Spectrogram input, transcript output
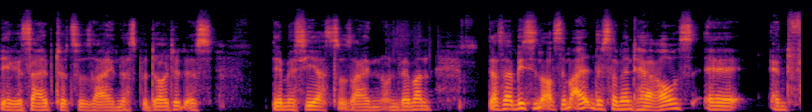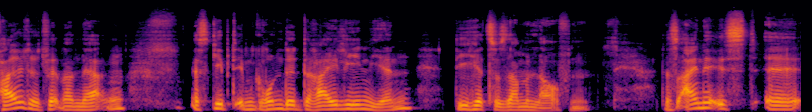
der Gesalbte zu sein? Was bedeutet es, der Messias zu sein? Und wenn man das ein bisschen aus dem Alten Testament heraus äh, entfaltet, wird man merken, es gibt im Grunde drei Linien, die hier zusammenlaufen. Das eine ist äh,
